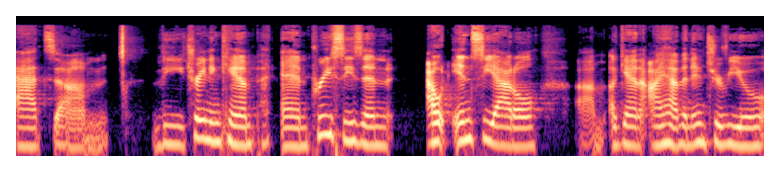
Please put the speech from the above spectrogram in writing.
at um, the training camp and preseason out in Seattle. Um, again, I have an interview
